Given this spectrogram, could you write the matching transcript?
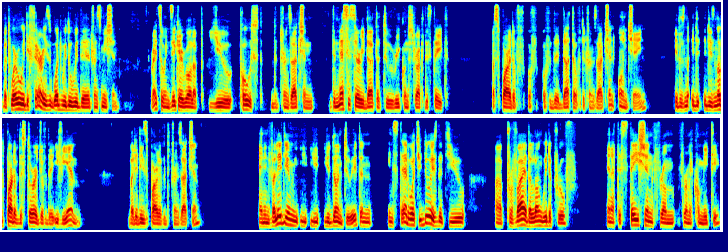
But where we differ is what we do with the transmission, right? So in ZK Rollup, you post the transaction, the necessary data to reconstruct the state as part of, of, of the data of the transaction on chain. It is, not, it, it is not part of the storage of the EVM, but it is part of the transaction. And in Validium, you, you, you don't do it. And instead, what you do is that you uh, provide along with the proof an attestation from from a committee,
